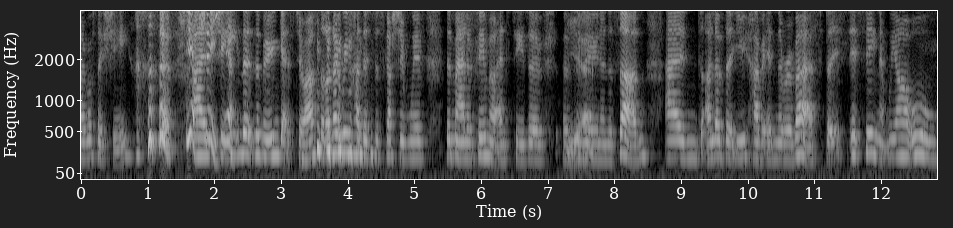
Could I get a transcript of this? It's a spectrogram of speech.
I will say she. Mm. Yeah, and she, yeah. the, the moon gets to us. And I know we've had this discussion with the male and female entities of, of Yeah. the moon and the sun. And I love that you have it in the reverse. But it's it's seeing that we are all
